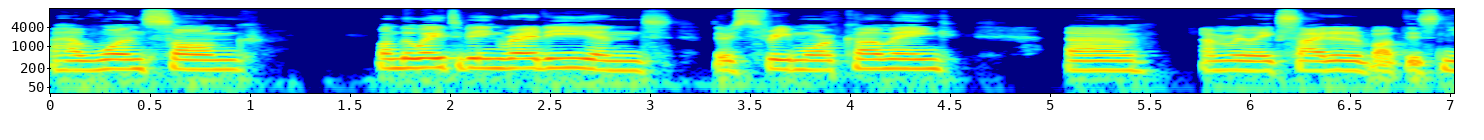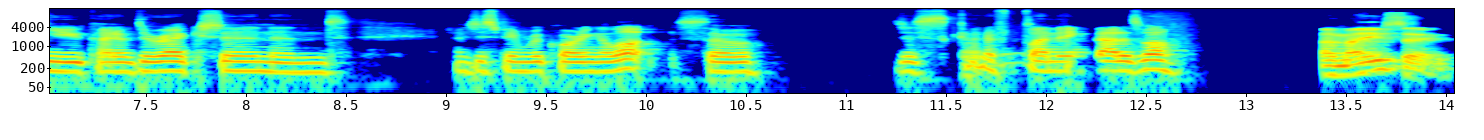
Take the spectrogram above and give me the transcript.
I have one song on the way to being ready, and there's three more coming. Uh, I'm really excited about this new kind of direction, and I've just been recording a lot, so just kind of planning that as well. Amazing.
